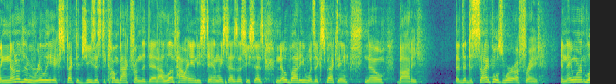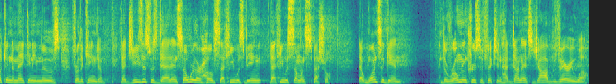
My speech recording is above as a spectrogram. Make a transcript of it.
And none of them really expected Jesus to come back from the dead. I love how Andy Stanley says this. He says, Nobody was expecting nobody. That the disciples were afraid and they weren't looking to make any moves for the kingdom. That Jesus was dead, and so were their hopes that he was being that he was someone special. That once again, the Roman crucifixion had done its job very well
